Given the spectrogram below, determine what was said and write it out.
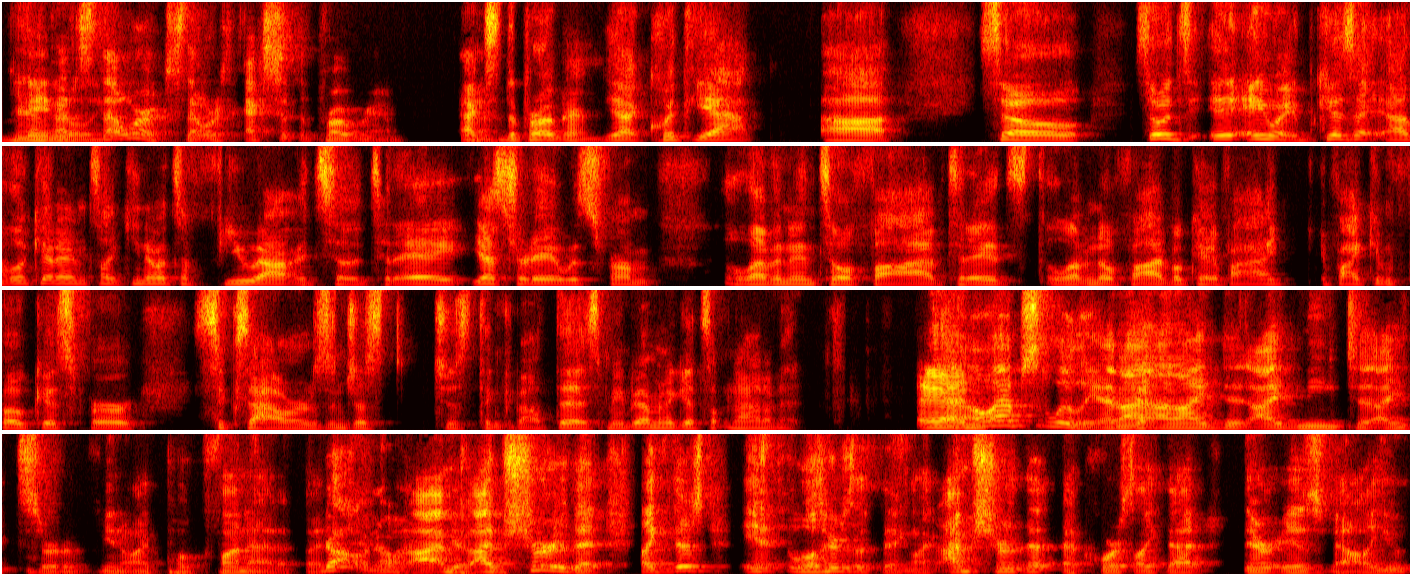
Yeah, that's, that works. That works. Exit the program. Yeah. exit the program. Yeah, quit the app. Uh, so so it's anyway because I, I look at it. and It's like you know, it's a few hours. So today, yesterday it was from eleven until five. Today it's eleven till five. Okay, if I if I can focus for six hours and just just think about this, maybe I'm going to get something out of it. And yeah, oh, absolutely. And Yeah. I and I did. I mean to. I sort of you know I poke fun at it, but no, no, I'm, yeah. I'm sure that like there's it, well here's the thing like I'm sure that a course like that there is value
